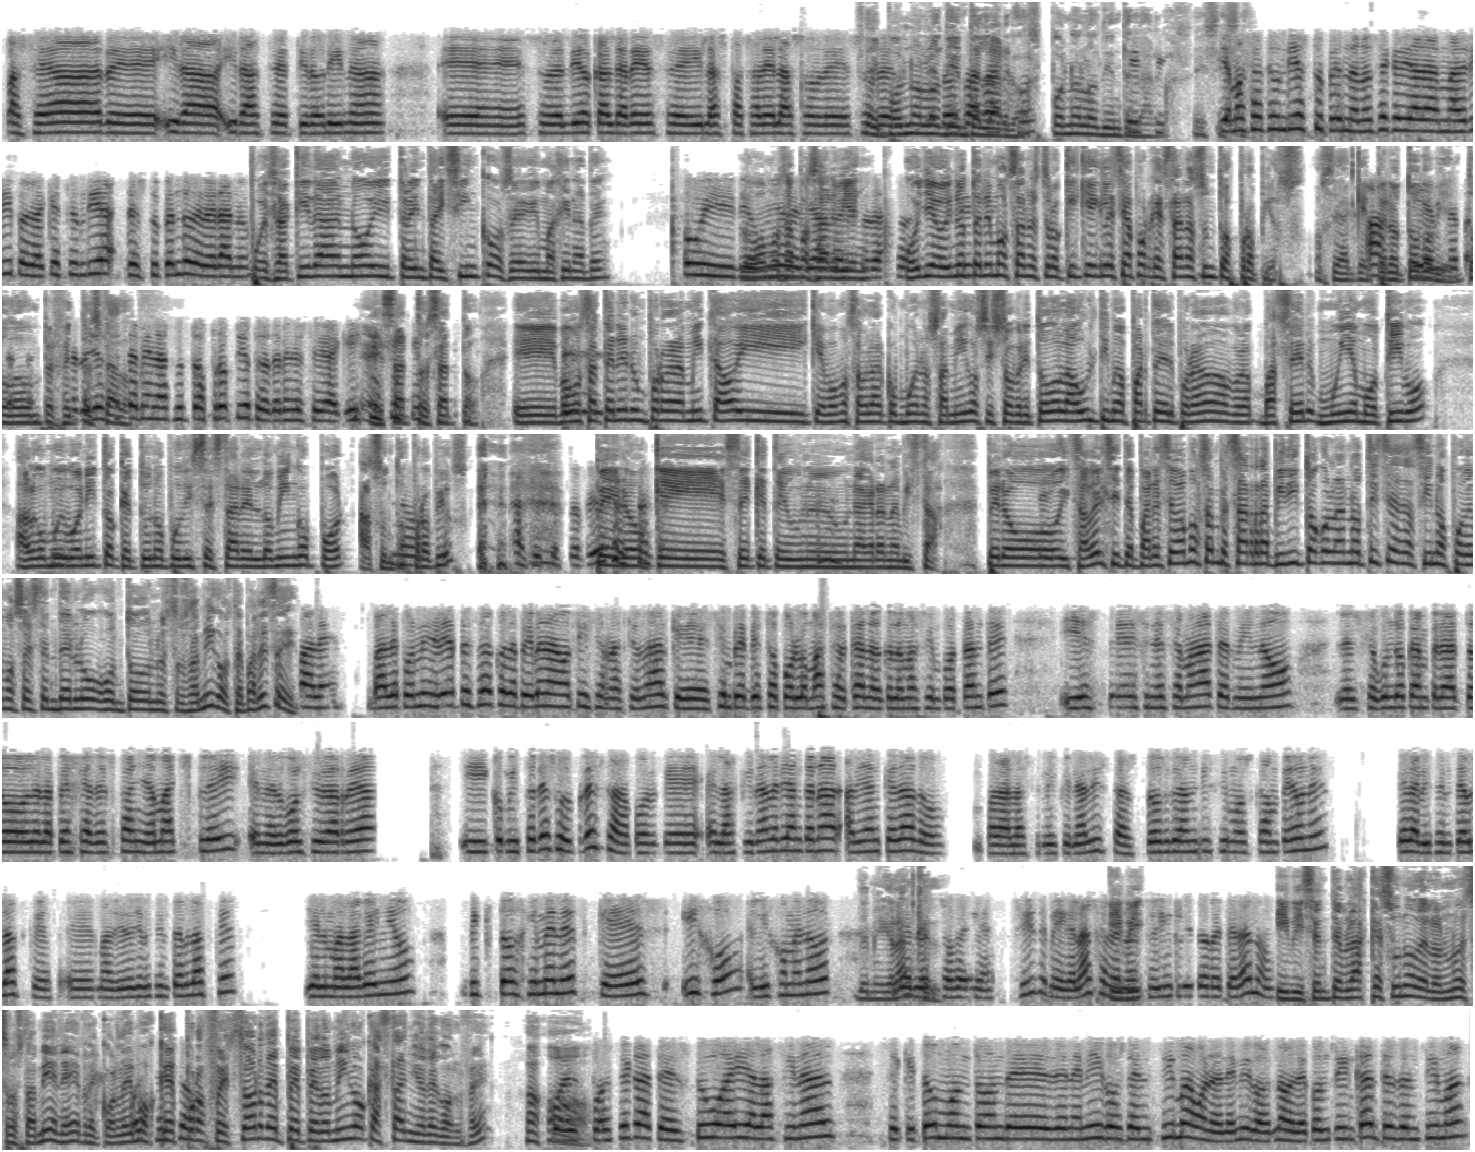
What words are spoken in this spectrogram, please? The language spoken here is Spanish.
pasear, eh, ir, a, ir a hacer tirolina, eh, sobre el río Caldarés eh, y las pasarelas sobre, sobre sí, ponnos los, dientes largos, ponnos los dientes largos. y además hace un día estupendo, no sé qué día da en Madrid, pero aquí hace un día de estupendo de verano. Pues aquí dan hoy 35, o sea, imagínate. Uy, Dios Lo vamos mío, a pasar bien. Oye, hoy no Sí. tenemos a nuestro Quique Iglesias porque está en asuntos propios. O sea que, Ah, pero todo bien, bien, todo en perfecto Pero yo estado. estoy también asuntos propios, pero también estoy aquí. Exacto, exacto. Eh, vamos a tener un programita hoy que vamos a hablar con buenos amigos y sobre todo la última parte del programa va a ser muy emotivo, algo muy bonito que tú no pudiste estar el domingo por asuntos No. propios, Asuntos propios. pero que sé que te une una gran amistad. Pero Isabel, si te parece, vamos a empezar rapidito con las noticias, así nos podemos extender luego con todos nuestros amigos, ¿te parece? Vale, vale, pues mira, voy a empezar con la primera noticia nacional, que siempre empiezo por lo más cercano, que es lo más importante, y este fin de semana terminó el segundo campeonato de la PGA de España Match Play en el Gol Ciudad Real, y con victoria sorpresa, porque en la final habían, ganar, habían quedado para las semifinalistas dos grandísimos campeones, que era Vicente Blázquez, el madrileño Vicente Blázquez, y el malagueño Víctor Jiménez, que es hijo, el hijo menor De Miguel de Ángel. nuestro, sí, de Miguel Ángel, de nuestro ínclito veterano. Y Vicente Blasque es uno de los nuestros también, ¿eh? Recordemos Pues que es eso. profesor de Pepe Domingo Castaño de golf, ¿eh? Pues, pues fíjate, estuvo ahí a la final, se quitó un montón de, de enemigos de encima, bueno, enemigos no, de contrincantes de encima,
